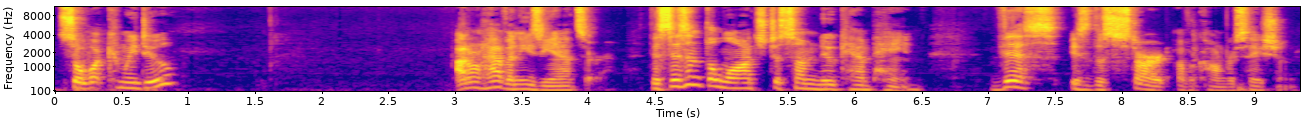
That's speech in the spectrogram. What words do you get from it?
So, what can we do? I don't have an easy answer. This isn't the launch to some new campaign. This is the start of a conversation.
